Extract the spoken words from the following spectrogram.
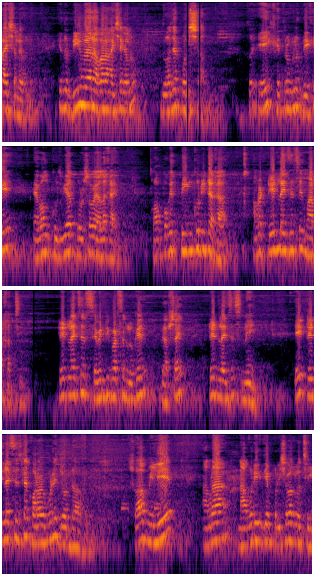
বাইশ সালে হলো। কিন্তু ডিউ ইয়ার আবার এসে গেল দু হাজার পঁচিশ সাল। তো এই ক্ষেত্রগুলো দেখে এবং কুচবিহার পৌরসভা এলাকায় কমপক্ষে তিন কোটি টাকা আমরা ট্রেড লাইসেন্সে মার খাচ্ছি। ট্রেড লাইসেন্স সেভেন্টি পার্সেন্ট লোকের ব্যবসায় ট্রেড লাইসেন্স নেই। এই ট্রেড লাইসেন্সটা করার উপরে জোর দেওয়া হলো। সব মিলিয়ে আমরা নাগরিক যে পরিষেবাগুলো ছিল,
